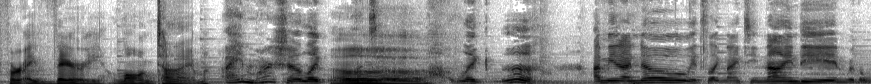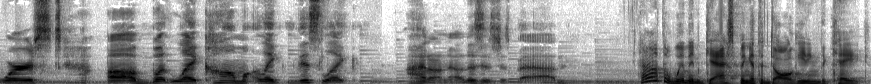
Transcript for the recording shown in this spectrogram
for a very long time." Hey Marsha, like Ugh. like ugh. I mean, I know it's like 1990 and we're the worst, uh, but like, come, on, like this, like, I don't know, this is just bad. How about the women gasping at the dog eating the cake?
